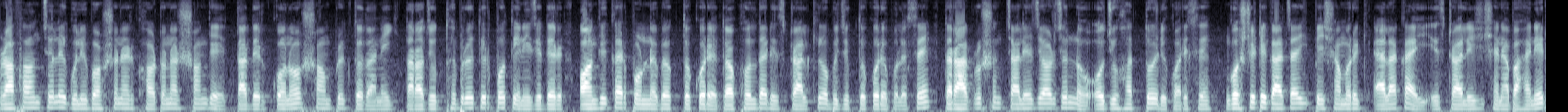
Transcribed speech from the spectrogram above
রাফা অঞ্চলে গুলিবর্ষণের ঘটনার সঙ্গে তাদের কোনো সম্পৃক্ততা নেই। তারা যুদ্ধবিরতির প্রতি নিজেদের অঙ্গীকার পুনর্ব্যক্ত করে দখলদার ইসরায়েলকে অভিযুক্ত করে বলেছে, তারা আগ্রাসন চালিয়ে যাওয়ার জন্য অজুহাত তৈরি করেছে। গোষ্ঠীটি গাজায় বেসামরিক এলাকায় ইসরায়েলি সেনাবাহিনীর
